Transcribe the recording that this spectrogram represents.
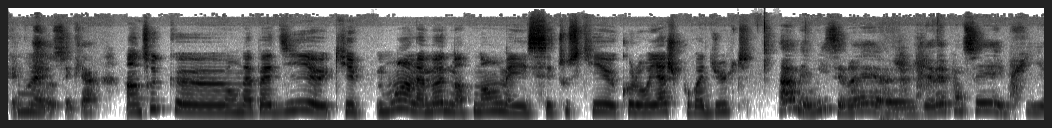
quelque Ouais. chose, c'est clair. Un truc qu'on n'a pas dit, qui est moins à la mode maintenant, mais c'est tout ce qui est coloriage pour adultes. Ah, mais oui, c'est vrai, j'y avais pensé. Et puis,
